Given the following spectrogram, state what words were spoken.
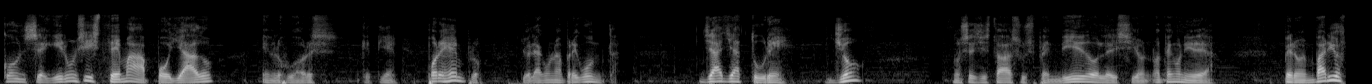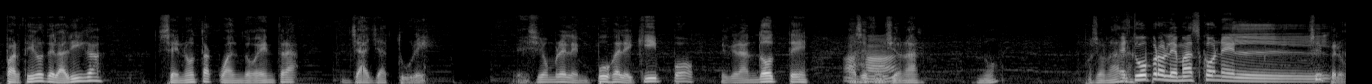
conseguir un sistema apoyado en los jugadores que tiene. Por ejemplo, yo le hago una pregunta. Yaya Touré, yo no sé si estaba suspendido, lesión, no tengo ni idea. Pero en varios partidos de la liga se nota cuando entra Yaya Touré. Ese hombre le empuja el equipo, el grandote, hace funcionar. No, pasó nada. Él tuvo problemas con el, Sí, pero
